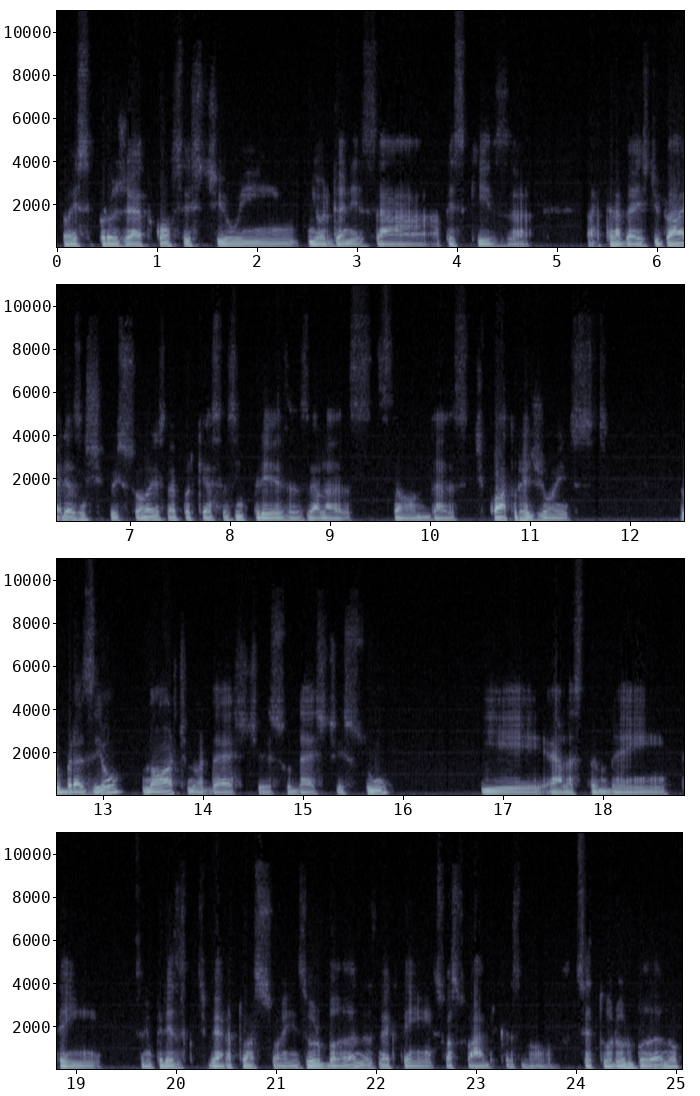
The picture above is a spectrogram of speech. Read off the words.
Então, esse projeto consistiu em, em organizar a pesquisa através de várias instituições, né, porque essas empresas elas são das, de quatro regiões do Brasil, Norte, Nordeste, Sudeste e Sul, e elas também têm são empresas que tiveram atuações urbanas, né, que têm suas fábricas no setor urbano,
